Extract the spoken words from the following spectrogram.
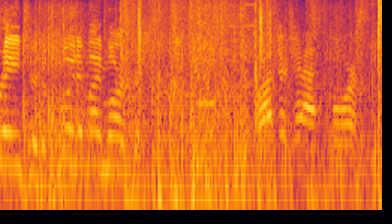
ranger deployed at my marker. Roger, task force.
